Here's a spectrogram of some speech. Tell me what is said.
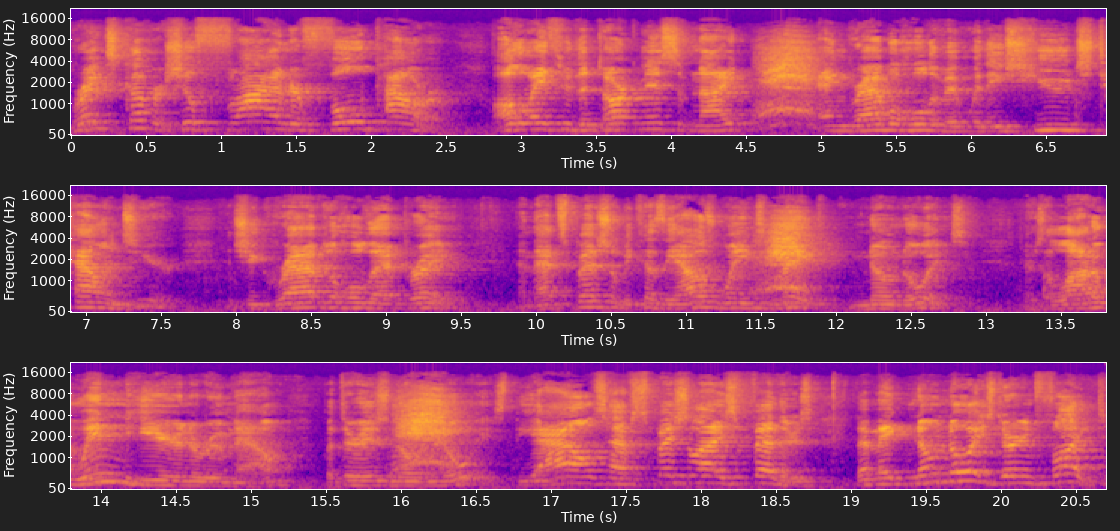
breaks cover, she'll fly under full power all the way through the darkness of night and grab a hold of it with these huge talons here. And she grabs a hold of that prey. And that's special because the owl's wings make no noise. There's a lot of wind here in the room now, but there is no noise. The owls have specialized feathers that make no noise during flight.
